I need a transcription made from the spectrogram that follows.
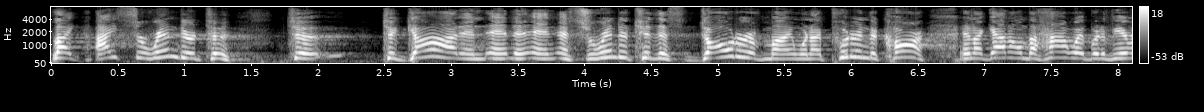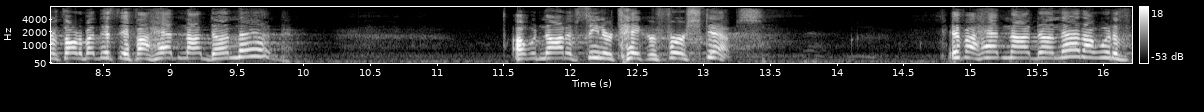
Like, I surrendered to, to, to God and, and, and, and surrendered to this daughter of mine when I put her in the car and I got on the highway. But have you ever thought about this? If I had not done that, I would not have seen her take her first steps. If I had not done that, I would have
